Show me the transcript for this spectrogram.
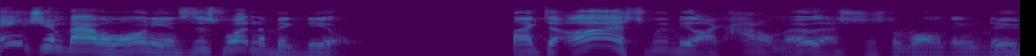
ancient Babylonians, this wasn't a big deal. Like to us, we'd be like, I don't know, that's just the wrong thing to do.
